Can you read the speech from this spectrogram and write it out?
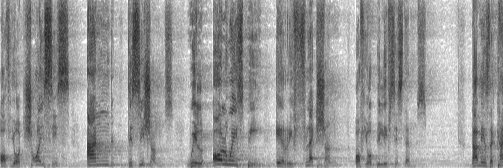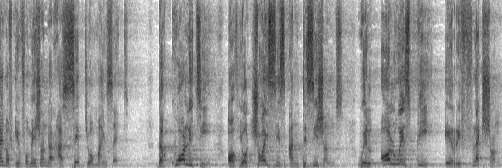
of your choices and decisions will always be a reflection of your belief systems. That means the kind of information that has shaped your mindset the quality of your choices and decisions will always be a reflection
